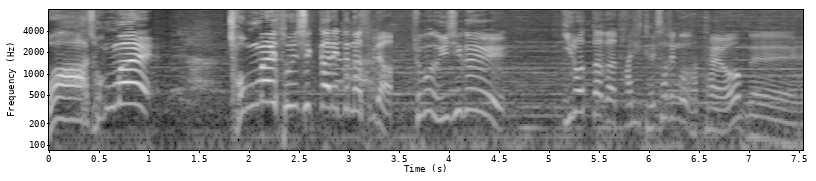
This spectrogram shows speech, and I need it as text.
와 정말 정말 순식간에 끝났습니다 조금 의식을 잃었다가 다시 되찾은 것 같아요 네.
